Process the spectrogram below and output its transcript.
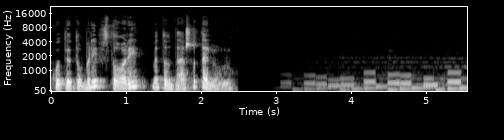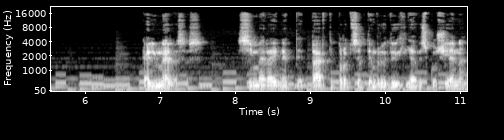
Ακούτε το Brief Story με τον Τάσο Τελούλου. Καλημέρα σας. Σήμερα είναι Τετάρτη 1η Σεπτεμβρίου 2021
